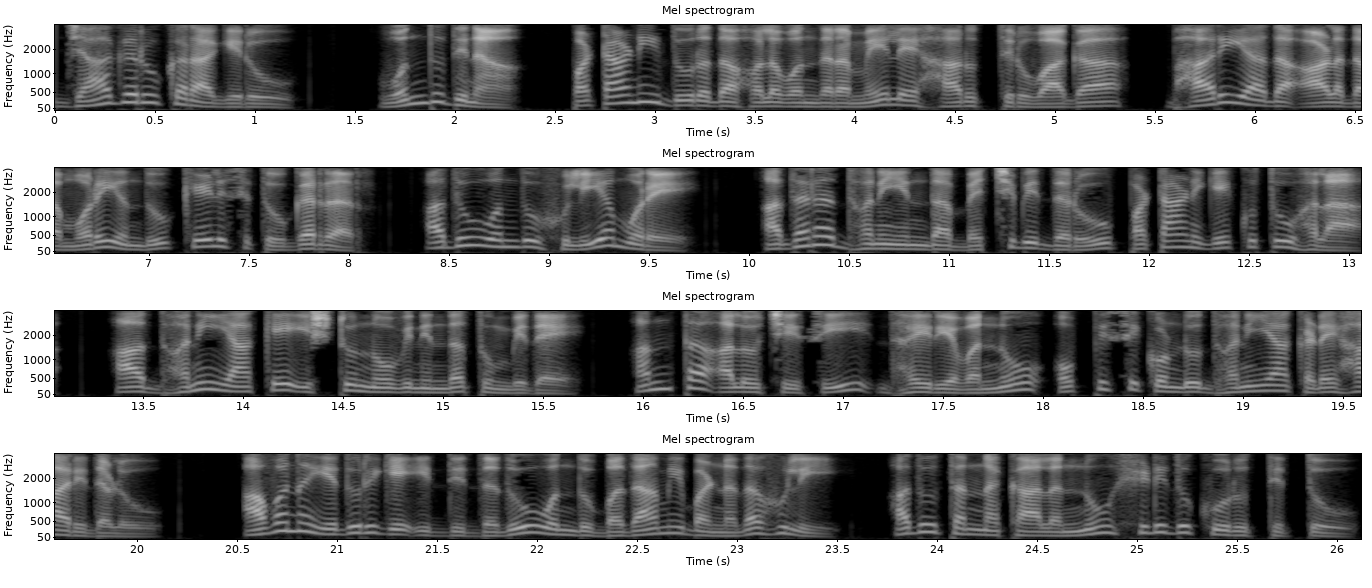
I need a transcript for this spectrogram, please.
ಜಾಗರೂಕರಾಗಿರು. ಒಂದು ದಿನ ಪಟಾಣಿ ದೂರದ ಹೊಲವೊಂದರ ಮೇಲೆ ಹಾರುತ್ತಿರುವಾಗ ಭಾರಿಯಾದ ಆಳದ ಮೊರೆಯೊಂದು ಕೇಳಿಸಿತು ಗರ್ರರ್. ಅದು ಒಂದು ಹುಲಿಯ ಮೊರೆ. ಅದರ ಧ್ವನಿಯಿಂದ ಬೆಚ್ಚಿಬಿದ್ದರೂ ಪಟಾಣಿಗೆ ಕುತೂಹಲ. ಆ ಧ್ವನಿ ಯಾಕೆ ಇಷ್ಟು ನೋವಿನಿಂದ ತುಂಬಿದೆ? ಅಂತ ಆಲೋಚಿಸಿ ಧೈರ್ಯವನ್ನು ಒಪ್ಪಿಸಿಕೊಂಡು ಧ್ವನಿಯ ಕಡೆ ಹಾರಿದಳು. ಅವನ ಎದುರಿಗೆ ಇದ್ದಿದ್ದದು ಒಂದು ಬದಾಮಿ ಬಣ್ಣದ ಹುಲಿ. ಅದು ತನ್ನ ಕಾಲನ್ನು ಹಿಡಿದು ಕೂರುತ್ತಿತ್ತು.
